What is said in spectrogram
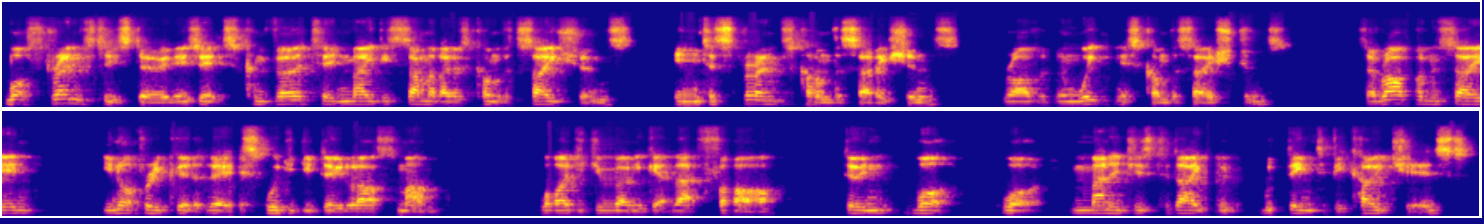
what Strengths is doing is it's converting maybe some of those conversations into strengths conversations rather than weakness conversations. So rather than saying, you're not very good at this. What did you do last month? Why did you only get that far? Doing what what managers today would, would deem to be coaches,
